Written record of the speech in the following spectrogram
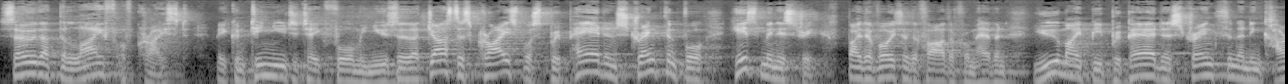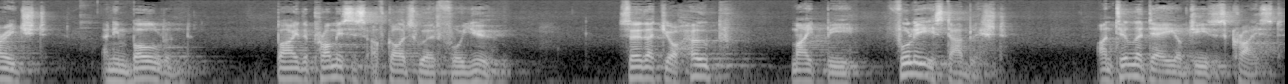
so that the life of Christ may continue to take form in you, so that just as Christ was prepared and strengthened for his ministry by the voice of the Father from heaven, you might be prepared and strengthened and encouraged and emboldened by the promises of God's word for you, so that your hope might be fully established until the day of Jesus Christ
